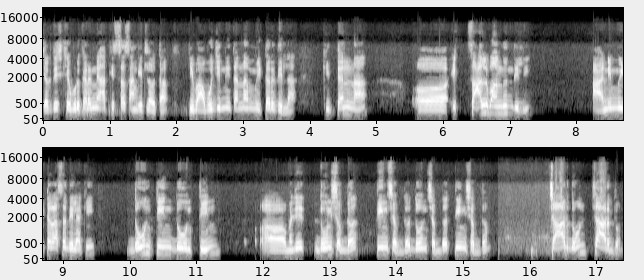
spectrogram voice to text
जगदीश खेबुडकरांनी हा किस्सा सांगितला होता की बाबूजींनी त्यांना मीटर दिला की त्यांना एक चाल बांधून दिली आणि मीटर असं दिला की दोन तीन दोन तीन म्हणजे दोन शब्द तीन शब्द दोन शब्द तीन शब्द चार दोन चार दोन.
